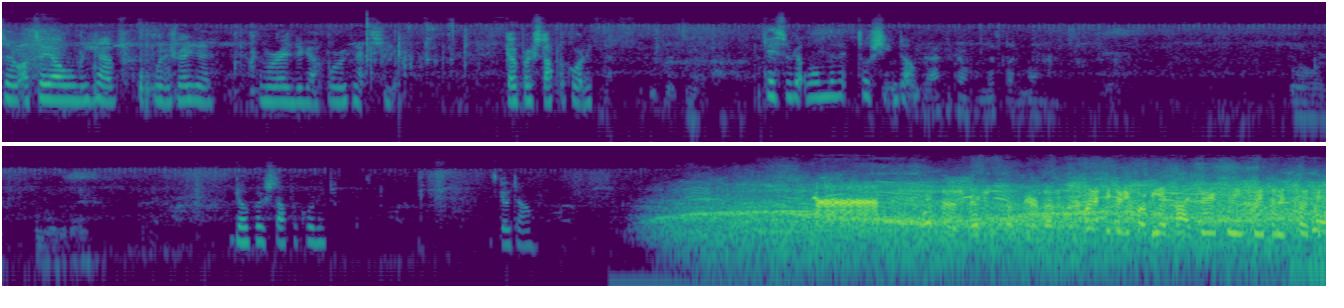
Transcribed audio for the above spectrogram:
So I'll tell y'all when we have when it's ready to when we're ready to go, where we can actually shoot. GoPro stop recording. Okay, so we got one minute till shooting time. I have to come from this way to learn. Or from over there. GoPro stop recording. Let's go Tom. What's the restrictions up there, One up 34 be advised, very clean, 27 code 6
